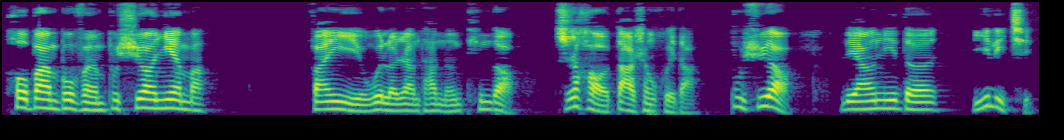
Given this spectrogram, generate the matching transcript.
后半部分不需要念吗？”翻译为了让他能听到，只好大声回答：“不需要。”两尼德·伊里奇。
